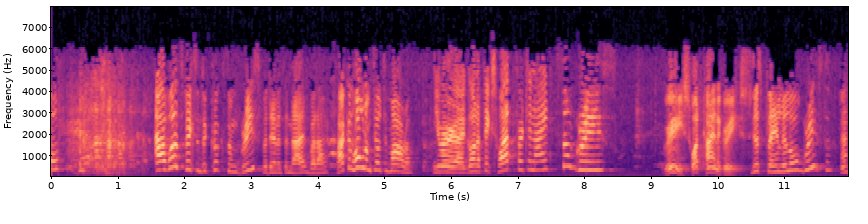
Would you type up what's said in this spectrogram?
off. I was fixing to cook some grease for dinner tonight, but I, I can hold him till tomorrow. You were uh, going to fix what for tonight? Some grease. Grease? What kind of grease? Just plain little old grease. Huh?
